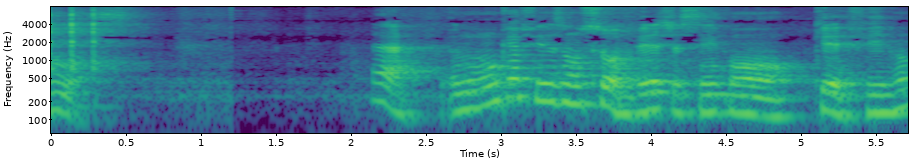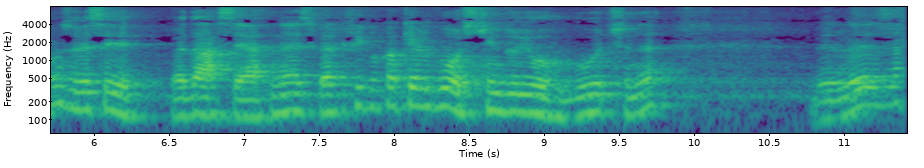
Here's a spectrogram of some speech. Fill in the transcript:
Duas. É, eu nunca fiz um sorvete assim com kefir. Vamos ver se vai dar certo, né? Espero que fique com aquele gostinho do iogurte, né? Beleza?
